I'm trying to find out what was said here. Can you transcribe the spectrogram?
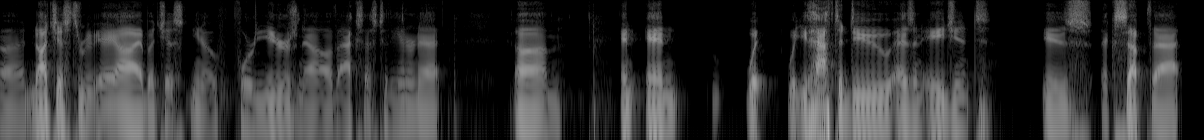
Uh, not just through AI, but just you know for years now of access to the internet, um, and and what what you have to do as an agent is accept that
